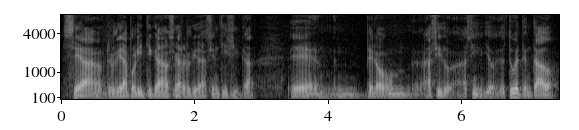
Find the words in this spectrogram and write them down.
sea realidad política o sea realidad científica. Eh, pero ha sido así. Yo estuve tentado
